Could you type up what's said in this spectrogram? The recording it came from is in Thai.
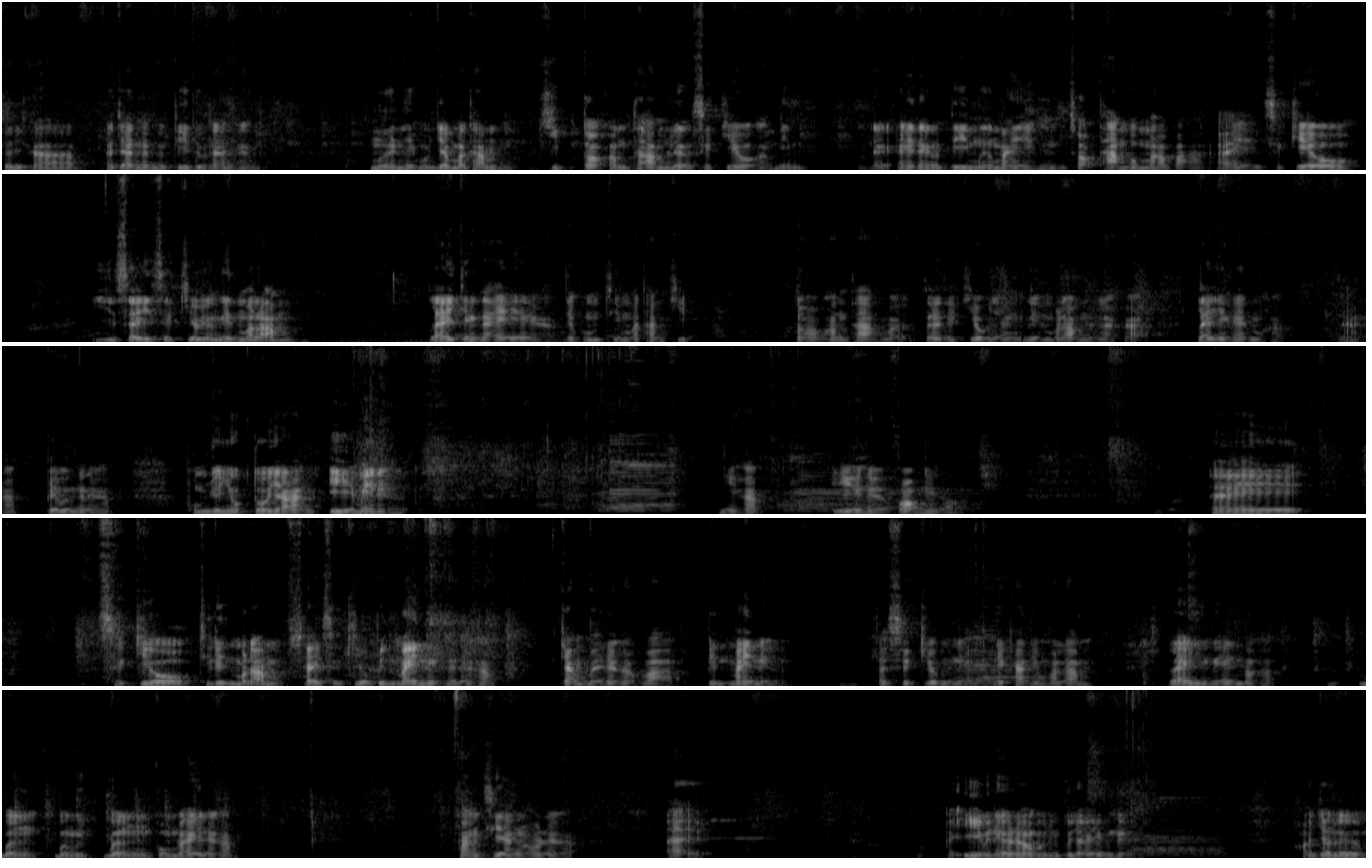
สวัสดีครับ อาจารย์นักดนตรีทุกท่านครับเมื่อนี้ผมจะมาทำคลิปตอบคำถามเรื่องสเกลครับมีไอ้นักดนตรีมือใหม่สอบถามผมมาว่าไอ้สเกลใส่สเกลยังเล่นมอลำไล่จังไดนะครับเดี๋ยวผมสิมาทำคลิปตอบคำถามว่าใส่สเกลยังเล่นมอลำแล้วก็ไล่จังไดบ่ครับนะครับไปเบิ่งนะครับ ผมจะยกตัวอย่าง A minor นี่ครับ A minor ฟอร์มนี้เนาะไอ สกิลที่เล่นมอลำใส่สกิลเป็นไม้หนึ่งนะครับจำไว้นะครับว่าเป็นไม้หนึ่งแต่สกิลเป็นหนึ่งในการเล่นมอลำไล่ยังไงบ้างครับ เบิ้งเบิ้งเบิ้งผมไล่นะครับ ฟังเสียงเราเลยครับไอไออีไม่เหนือเนะผมยกตัวอย่างอีไม่เหนือเขาจะเริ่ม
